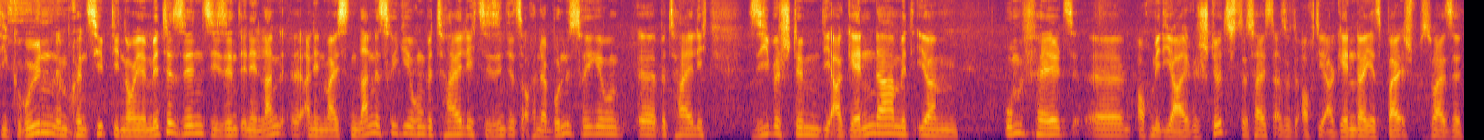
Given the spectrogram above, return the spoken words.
die Grünen im Prinzip die neue Mitte sind. Sie sind in den Land äh, an den meisten Landesregierungen beteiligt. Sie sind jetzt auch in der Bundesregierung äh, beteiligt. Sie bestimmen die Agenda mit ihrem Umfeld, äh, auch medial gestützt. Das heißt also auch die Agenda jetzt beispielsweise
